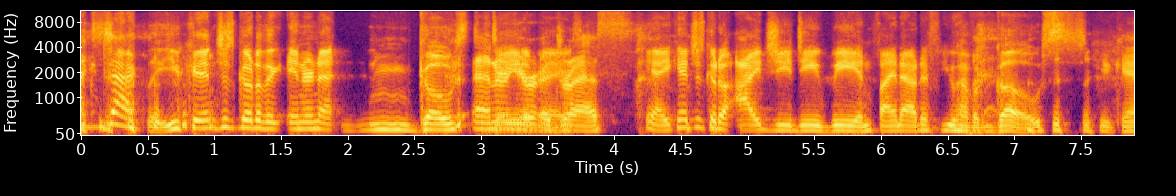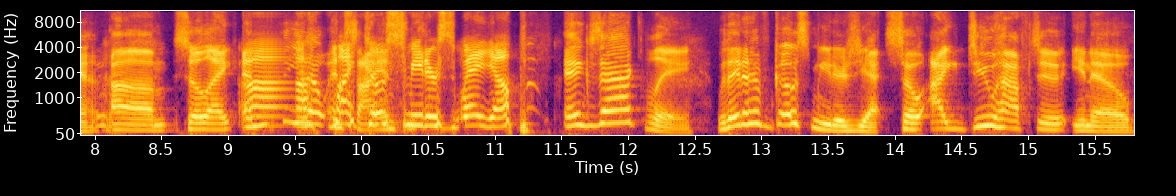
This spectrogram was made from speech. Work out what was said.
exactly. You can't just go to the internet mm, ghost. Enter your address. Yeah, you can't just go to IGDB and find out if you have a ghost. You can't. um, so like, and Uh, you know, and my science, ghost meter's way up. exactly. Well, they don't have ghost meters yet, so I do have to, you know,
